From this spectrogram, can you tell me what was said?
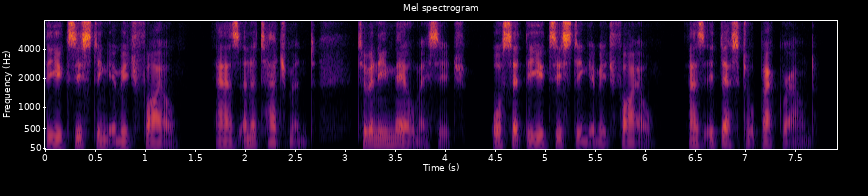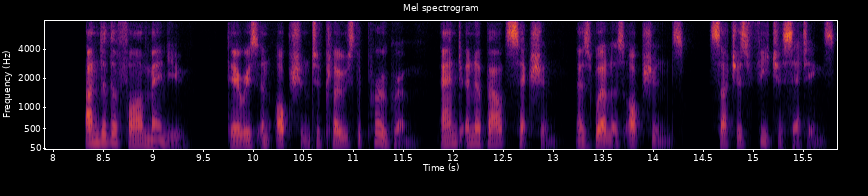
the existing image file as an attachment to an email message or set the existing image file as a desktop background. Under the File menu, there is an option to close the program and an About section, as well as options such as feature settings.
